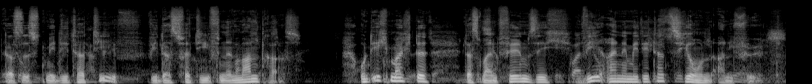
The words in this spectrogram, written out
Das ist meditativ, wie das Vertiefen in Mantras. Und ich möchte, dass mein Film sich wie eine Meditation anfühlt.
